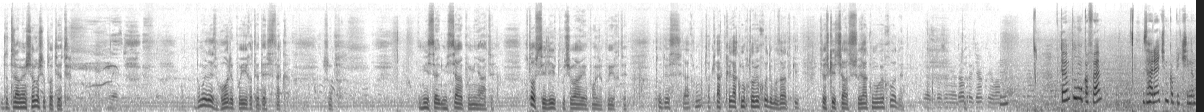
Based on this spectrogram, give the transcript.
Де треба менше гроші платити. Думаю, десь в гори поїхати, десь так, щоб місця, місця поміняти. Хто в селі відпочиває, може поїхати. То десь як, ну, так, як, як кому хто виходить, бо зараз такий тяжкий час, що як кому виходить. Я зрозумів. Добре, дякую вам. В темплому кафе з гарячим капучином.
